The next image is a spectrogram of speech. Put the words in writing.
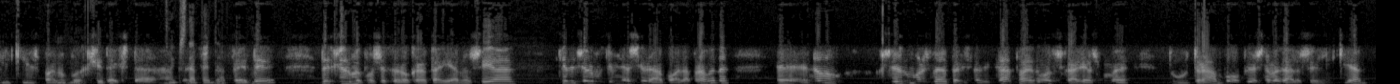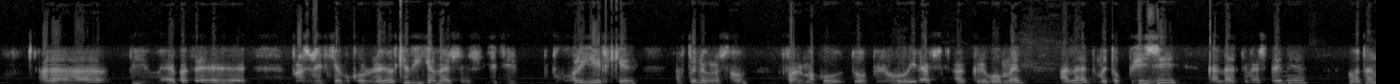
ηλικίες πάνω από 60-65. Δεν ξέρουμε πόσο καιρό κρατάει η ανοσία και δεν ξέρουμε και μια σειρά από άλλα πράγματα. Ε, ενώ ξέρουμε ορισμένα περιστατικά, παραδείγματος χάρη ας πούμε του Τραμπ, ο οποίος είναι μεγάλος σε ηλικία, αλλά έπαθε, προσλήφθηκε από κορονοϊό και βγήκε αμέσως. Γιατί του χορηγήθηκε, αυτό είναι γνωστό, φάρμακο το οποίο είναι ακριβό μεν, αλλά αντιμετωπίζει καλά την ασθένεια όταν,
